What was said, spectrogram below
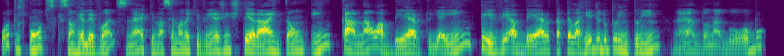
Outros pontos que são relevantes, né, que na semana que vem a gente terá então em canal aberto e aí em TV aberta pela rede do Plim Plim, né, Dona Globo,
